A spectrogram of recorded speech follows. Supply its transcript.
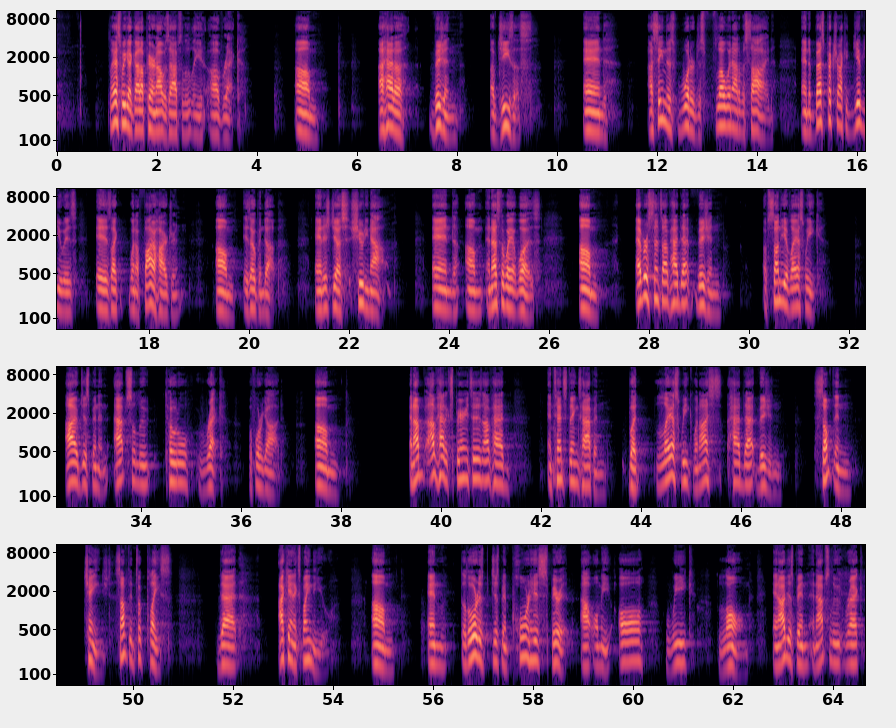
last week I got up here and I was absolutely a wreck. Um, I had a vision of Jesus, and I seen this water just flowing out of his side. And the best picture I could give you is is like when a fire hydrant um, is opened up and it's just shooting out. And, um, and that's the way it was. Um, ever since I've had that vision of Sunday of last week, I've just been an absolute total wreck before God. Um, and I've, I've had experiences, I've had intense things happen, but last week when I had that vision, something changed. Something took place that I can't explain to you. Um, and the Lord has just been pouring His Spirit out on me all week long. And I've just been an absolute wreck.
